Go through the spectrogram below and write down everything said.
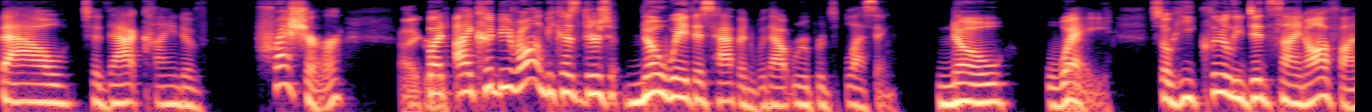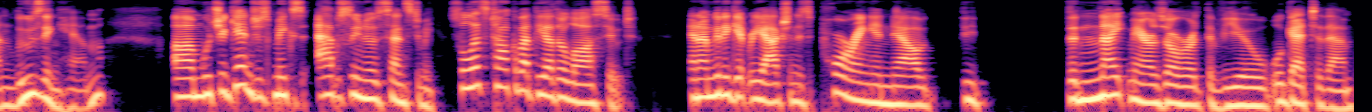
bow to that kind of pressure. I agree. But I could be wrong because there's no way this happened without Rupert's blessing. No way. So he clearly did sign off on losing him, um, which again just makes absolutely no sense to me. So let's talk about the other lawsuit. And I'm going to get reaction. It's pouring in now. The the nightmares over at the View. We'll get to them.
